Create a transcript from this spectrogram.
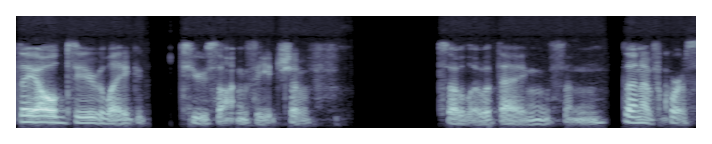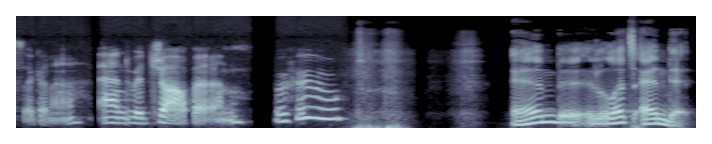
they all do like two songs each of solo things, and then of course they're gonna end with Japan. Woohoo! And uh, let's end it,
